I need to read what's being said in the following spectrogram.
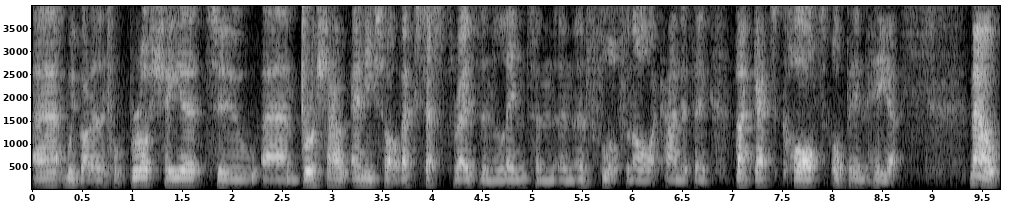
uh, we've got a little brush here to um, brush out any sort of excess threads and lint and, and, and fluff and all that kind of thing that gets caught up in here. Now,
